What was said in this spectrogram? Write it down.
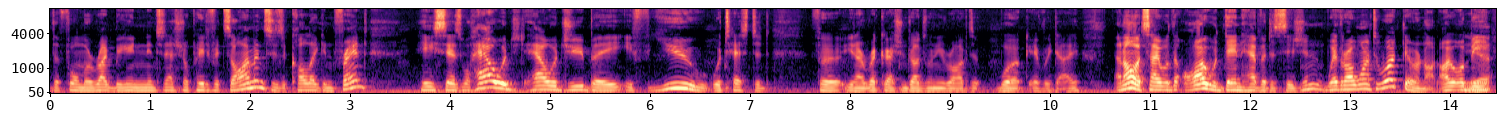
The former rugby union international Peter Fitzsimons, who's a colleague and friend, he says, "Well, how would how would you be if you were tested for you know recreational drugs when you arrived at work every day?" And I would say, "Well, that I would then have a decision whether I wanted to work there or not. I would Yeah. be."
